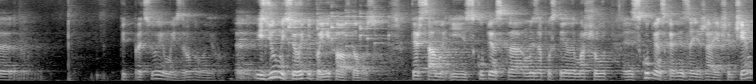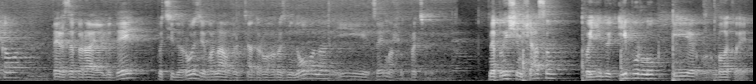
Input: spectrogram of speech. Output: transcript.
підпрацюємо і зробимо його. Е, В Ізюмі сьогодні поїхав автобус. Те ж саме і з Куп'янська ми запустили маршрут. Е, З Куп'янська він заїжджає в Шевченково, теж забирає людей по цій дорозі. Вона вже ця дорога розмінована і цей маршрут працює. Найближчим часом поїдуть і Бурлук, і Балаклея.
